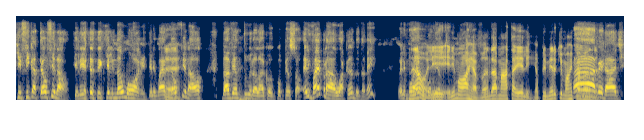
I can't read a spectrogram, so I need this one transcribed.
que fica até o final, que ele, que ele não morre, que ele vai é. até o final da aventura lá com, com o pessoal? Ele vai para Wakanda também? Ou ele morre não, ele, ele morre, a Wanda mata ele. É o primeiro que morre para ah, Wanda. Ah, verdade,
